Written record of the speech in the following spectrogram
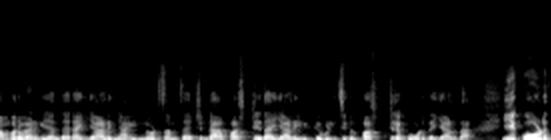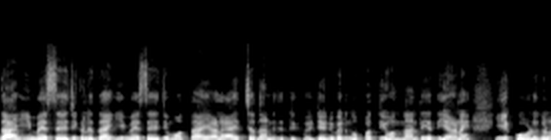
നമ്പർ വേണമെങ്കിൽ ഞാൻ തരാം. ഇയാൾ ഞാൻ എന്നോട് സംസാരിച്ചിട്ട് ഫസ്റ്റ് ഇതാ ഇയാൾ എനിക്ക് വിളിച്ചത് ഫസ്റ്റിലെ കോഡ് ഇതാ ഇയാളിതാ. ഈ കോഡ് ഇതാ ഈ മെസ്സേജുകൾ ഇതാ ഈ മെസ്സേജ് മൊത്തം അയാൾ അയച്ചതാണ്. ജനുവരി മുപ്പത്തി ഒന്നാം തീയതിയാണ് ഈ കോളുകൾ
